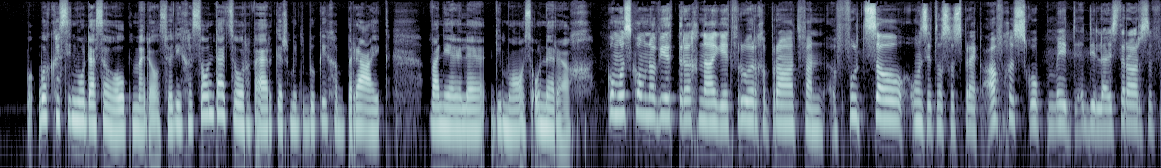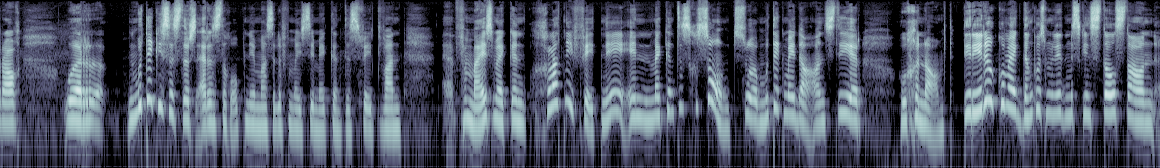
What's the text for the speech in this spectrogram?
ook gesien word as 'n hulpmiddel. So die gesondheidsorgwerkers moet die boekie gebruik wanneer hulle die ma's onderrig. Kom ons kom nou weer terug na jy het vroeër gepraat van voedsel. Ons het ons gesprek afgeskop met die luisteraar se vraag oor moet ek die susters ernstig opneem as hulle vir my sê my kind is vet want eh, vir my is my kind glad nie vet nê en my kind is gesond. So moet ek my daaraan steur hoe genaamd. Die rede hoekom ek dink ons moet net miskien stil staan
